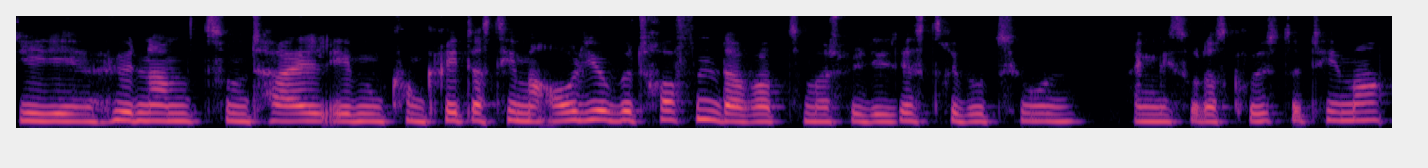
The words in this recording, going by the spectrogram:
die Hürden haben zum Teil eben konkret das Thema Audio betroffen. Da war zum Beispiel die Distribution eigentlich so das größte Thema.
